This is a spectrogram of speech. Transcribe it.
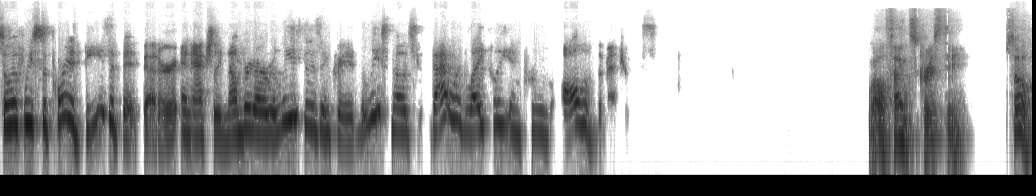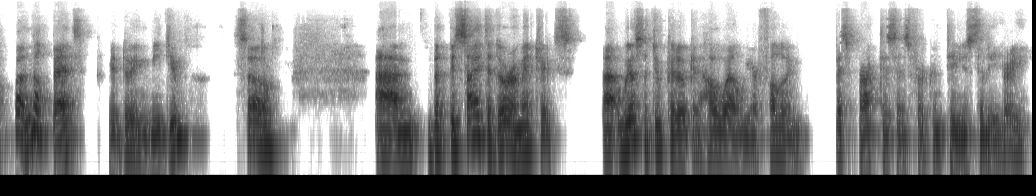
So if we supported these a bit better and actually numbered our releases and created release notes, that would likely improve all of the metrics. Well, thanks, Christie. So, well, not bad. You're doing medium. So, um, but besides the DORA metrics, uh, we also took a look at how well we are following best practices for continuous delivery.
